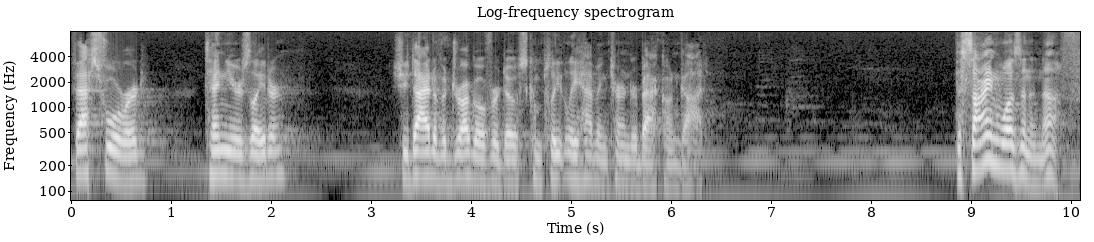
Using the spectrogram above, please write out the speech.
Fast forward 10 years later, she died of a drug overdose, completely having turned her back on God. The sign wasn't enough.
